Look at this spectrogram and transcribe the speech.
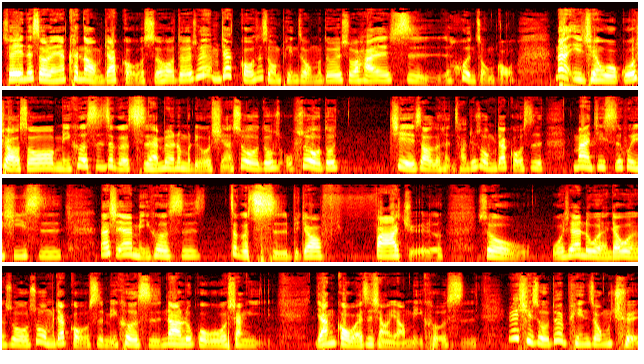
所以那时候人家看到我们家狗的时候，都会说：“我们家狗是什么品种？”我们都会说它是混种狗。那以前我国小时候，米克斯这个词还没有那么流行啊，所以我都 所以我都介绍的很长，就是我们家狗是麦基斯混西斯。那现在米克斯这个词比较发掘了，所以我现在如果人家问说，我说我们家狗是米克斯，那如果我想养狗，我还是想养米克斯，因为其实我对品种犬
